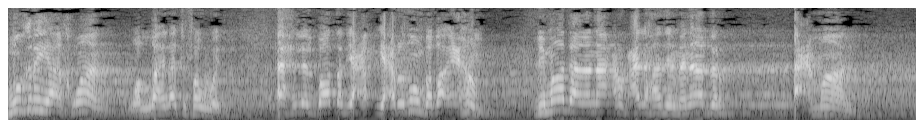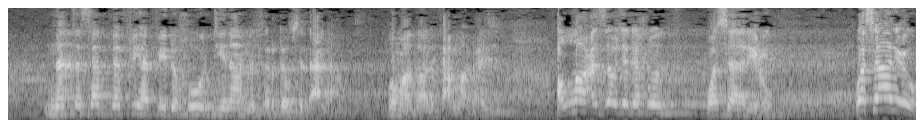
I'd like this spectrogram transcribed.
مغري يا أخوان والله لا تفوت. أهل الباطل يعرضون بضائعهم. لماذا لا نعرض على هذه المنابر؟ أعمال نتسبب فيها في دخول جنان الفردوس الأعلى. وما ذلك على الله بعزيز. الله عز وجل يقول وسارعوا. وسارعوا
